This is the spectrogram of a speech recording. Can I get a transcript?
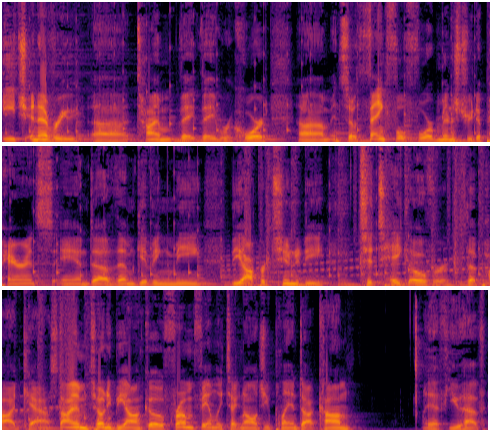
each and every uh, time they, they record. Um, and so thankful for Ministry to Parents and uh, them giving me the opportunity to take over the podcast. I am Tony Bianco from FamilyTechnologyPlan.com. If you have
